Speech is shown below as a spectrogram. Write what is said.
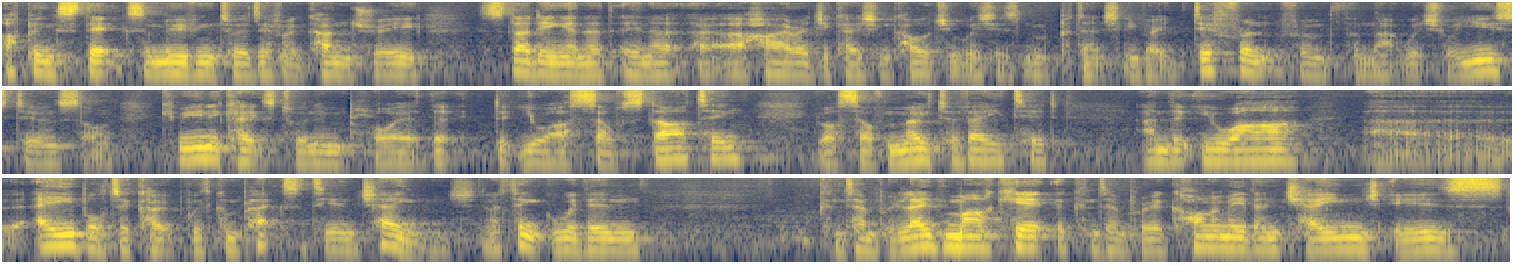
upping sticks and moving to a different country, studying in a, in a, a higher education culture which is potentially very different from, from that which we're used to and so on, communicates to an employer that, that you are self-starting, you are self-motivated and that you are uh, able to cope with complexity and change. And I think within contemporary labour market, the contemporary economy, then change is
